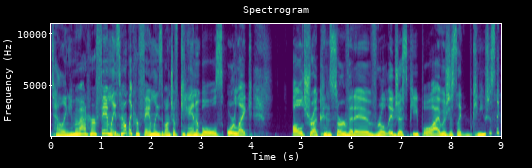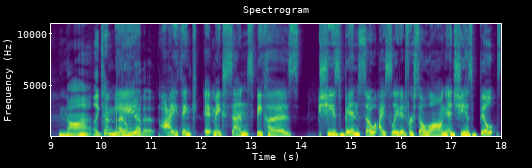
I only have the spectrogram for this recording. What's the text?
telling him about her family. It's not like her family's a bunch of cannibals or like ultra conservative religious people. I was just like, can you just like not like To me, I don't get it. I think it makes sense because she's been so isolated for so long and she has built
